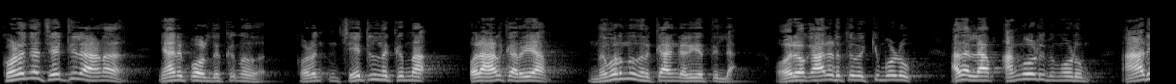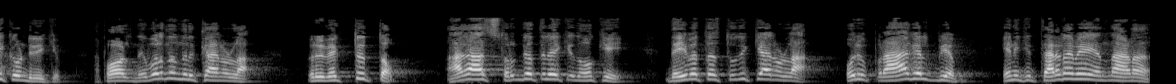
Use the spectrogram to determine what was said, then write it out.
കുഴഞ്ഞ ചേറ്റിലാണ് ഞാനിപ്പോൾ നിൽക്കുന്നത്. ചേറ്റിൽ നിൽക്കുന്ന ഒരാൾക്കറിയാം നിവർന്നു നിൽക്കാൻ കഴിയത്തില്ല. ഓരോ കാലെടുത്ത് വെക്കുമ്പോഴും അതെല്ലാം അങ്ങോട്ടും ഇങ്ങോട്ടും ആടിക്കൊണ്ടിരിക്കും. അപ്പോൾ നിവർന്നു നിൽക്കാനുള്ള ഒരു വ്യക്തിത്വം ആകാശ സ്വർഗത്തിലേക്ക് നോക്കി ദൈവത്തെ സ്തുതിക്കാനുള്ള ഒരു പ്രാഗൽഭ്യം എനിക്ക് തരണമേ എന്നാണ്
